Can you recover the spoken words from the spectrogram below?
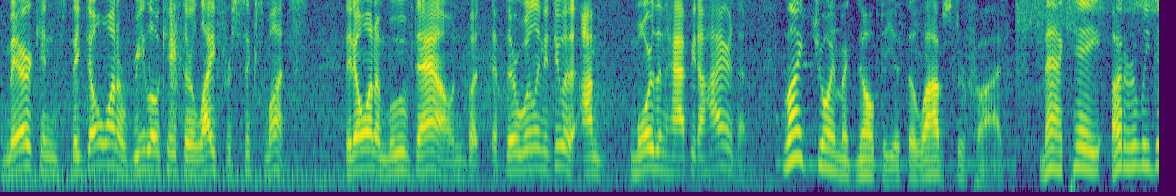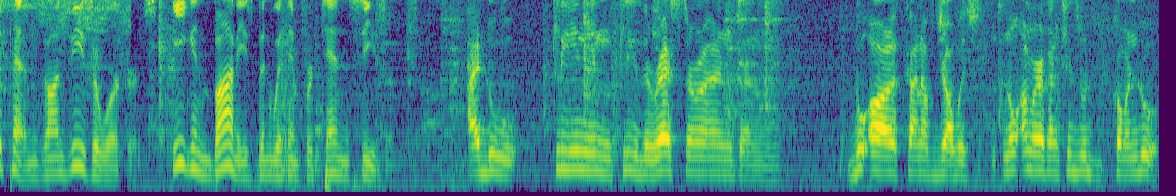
Americans, they don't want to relocate their life for six months. They don't want to move down, but if they're willing to do it, I'm more than happy to hire them. Like Joy McNulty at the Lobster Pot, Mac Hay utterly depends on visa workers. Egan Bonney's been with him for 10 seasons. I do cleaning, clean the restaurant, and do all kind of job which no American kids would come and do.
